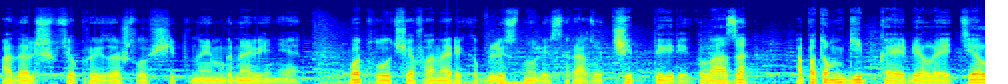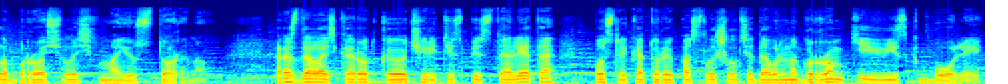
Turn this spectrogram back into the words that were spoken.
А дальше все произошло в считанные мгновения. Вот в луче фонарика блеснули сразу четыре глаза, а потом гибкое белое тело бросилось в мою сторону. Раздалась короткая очередь из пистолета, после которой послышался довольно громкий визг боли.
